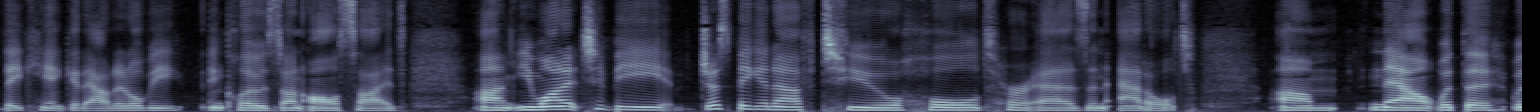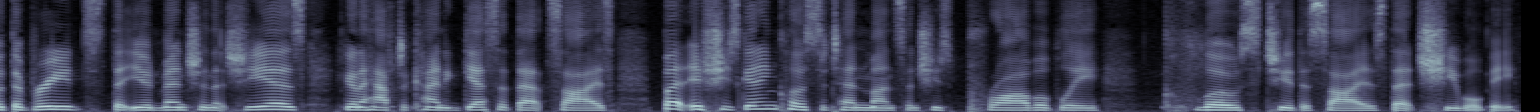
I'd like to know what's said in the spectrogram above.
they can't get out. It'll be enclosed on all sides. Um, you want it to be just big enough to hold her as an adult. Um, now, with the with the breeds that you had mentioned that she is, you're going to have to kind of guess at that size. But if she's getting close to 10 months, then she's probably close to the size that she will be.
